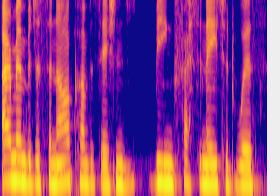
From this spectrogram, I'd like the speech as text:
I remember just in our conversations being fascinated with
